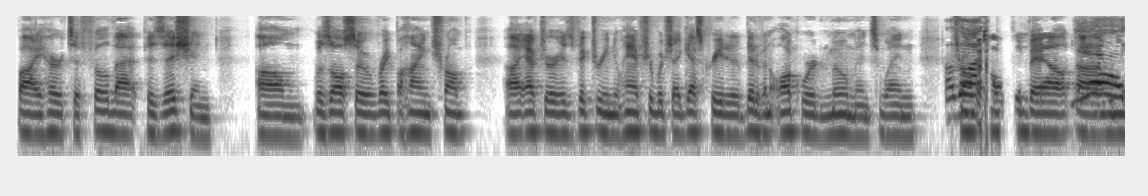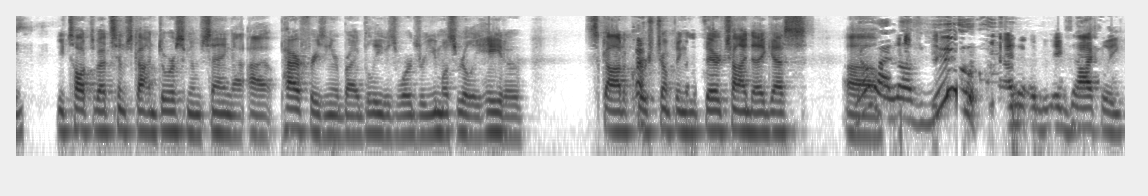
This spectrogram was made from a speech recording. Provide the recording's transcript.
by her to fill that position, um, was also right behind Trump uh, after his victory in New Hampshire, which I guess created a bit of an awkward moment when Although I- Trump talked about Yeah. um, he talked about Tim Scott endorsing him, saying, I, I, paraphrasing here, but I believe his words were, "You must really hate her." Scott, of course, jumping up there, trying to, I guess. Uh, no, I love you. I know, exactly.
